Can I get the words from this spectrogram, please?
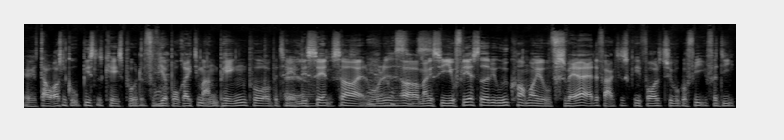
Øh, der var også en god business case på det, for ja. vi har brugt rigtig mange penge på at betale ja, licenser og alt muligt. Ja, og man kan sige, jo flere steder vi udkommer, jo sværere er det faktisk i forhold til typografi, fordi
